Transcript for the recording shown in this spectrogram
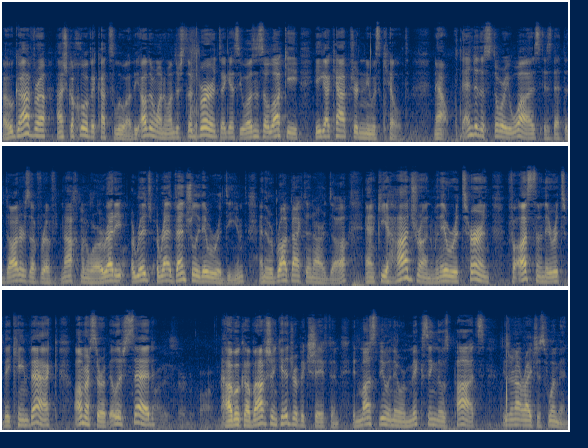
The other one who understood birds, I guess he wasn't so lucky. He got captured and he was killed. Now, the end of the story was is that the daughters of Rav Nachman were already eventually they were redeemed and they were brought back to Narada. And Kihadran, when they were returned for us, they ret- they came back. Amar Sir of Ilish said, It must be when they were mixing those pots. These are not righteous women.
